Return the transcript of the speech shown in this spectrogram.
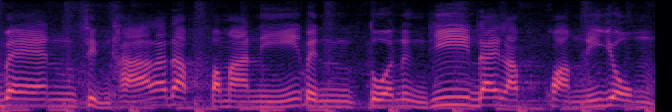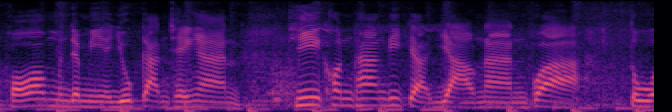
แบรนด์สินค้าระดับประมาณนี้เป็นตัวหนึ่งที่ได้รับความนิยม เพราะว่ามันจะมีอายุการใช้งานที่ค่อนข้างที่จะยาวนานกว่าตัว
